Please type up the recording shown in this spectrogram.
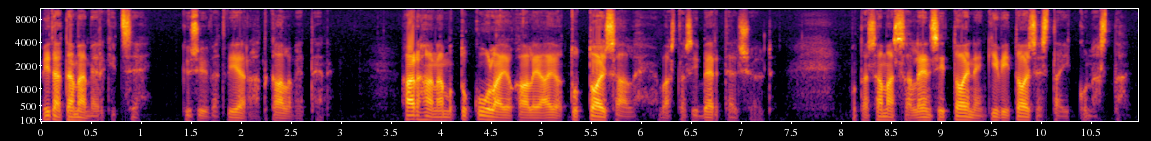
Mitä tämä merkitsee? kysyivät vieraat kalveten. Harhaan ammuttu kuula, joka oli ajottu toisaalle, vastasi Bertelsköld. Mutta samassa lensi toinen kivi toisesta ikkunasta –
